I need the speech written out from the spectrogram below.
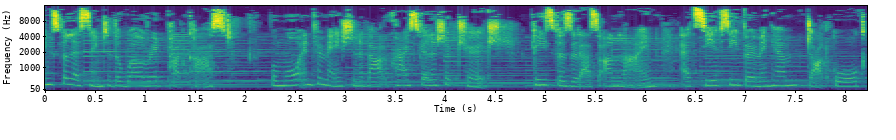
Thanks for listening to the Well Read podcast. For more information about Christ Fellowship Church, please visit us online at cfcbirmingham.org,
